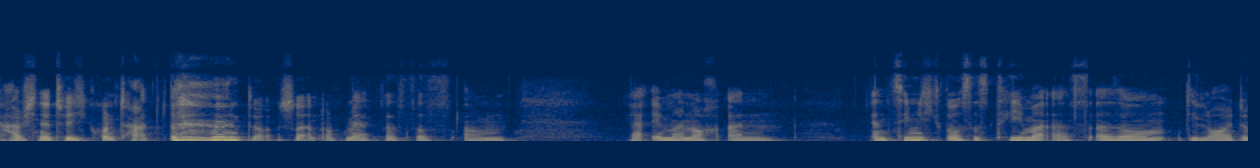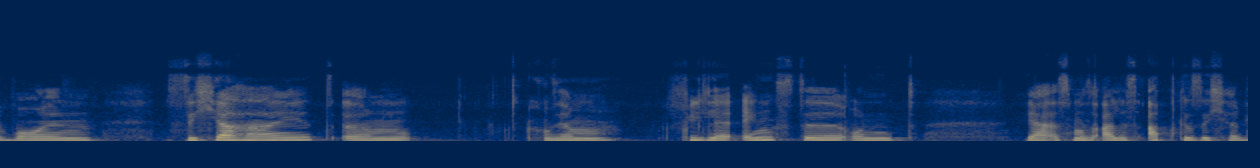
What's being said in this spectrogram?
habe ich natürlich Kontakt in Deutschland und merke, dass das ähm, ja immer noch ein, ein ziemlich großes Thema ist. Also die Leute wollen Sicherheit, ähm, sie haben viele Ängste und ja, es muss alles abgesichert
